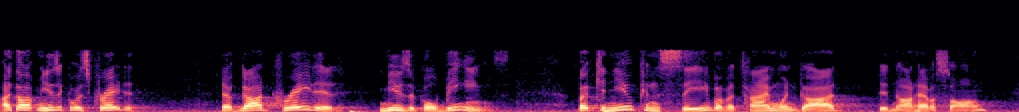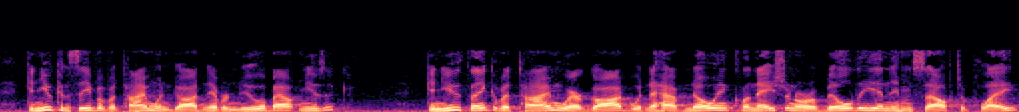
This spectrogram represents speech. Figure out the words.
I thought music was created. Now, God created musical beings. But can you conceive of a time when God did not have a song? Can you conceive of a time when God never knew about music? Can you think of a time where God would have no inclination or ability in himself to play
